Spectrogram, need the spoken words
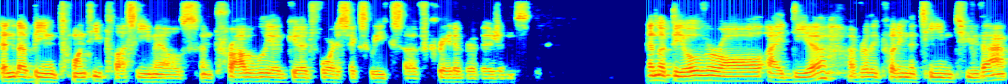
It ended up being 20 plus emails and probably a good four to six weeks of creative revisions. And look, the overall idea of really putting the team to that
